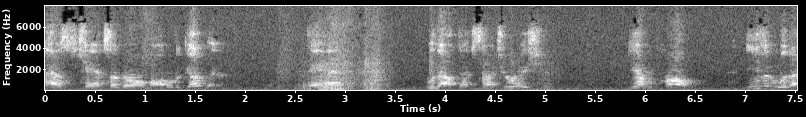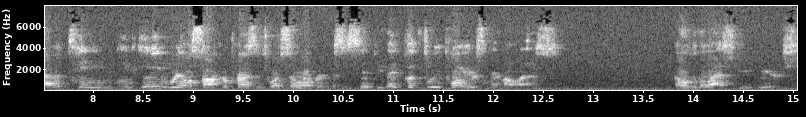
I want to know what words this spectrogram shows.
has a chance under our model to go there. And without that saturation, you have a problem. Even without a team in any real soccer presence whatsoever in Mississippi, they put three players in MLS over the last few years.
